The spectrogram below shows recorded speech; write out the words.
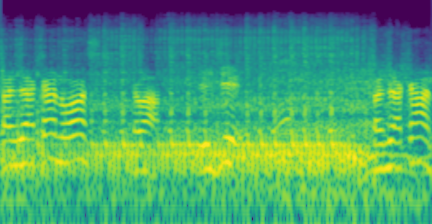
Tanjakan, bos. Coba, hiji. Tanjakan.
